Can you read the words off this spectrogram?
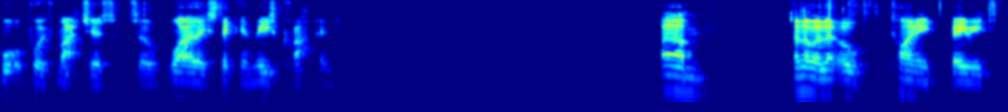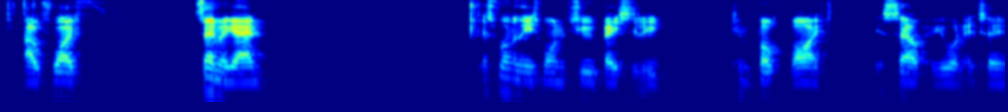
waterproof matches. So why are they sticking these crap in? Um, another little tiny baby housewife. Same again. It's one of these ones you basically can bulk buy yourself if you wanted to.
